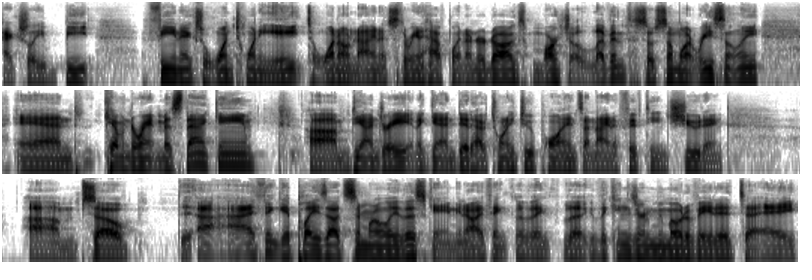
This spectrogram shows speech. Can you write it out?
actually beat Phoenix 128 to 109 as three and a half point underdogs March 11th, so somewhat recently and Kevin Durant missed that game. Um, DeAndre Ayton again did have 22 points on 9 of 15 shooting. Um, so I, I think it plays out similarly this game. You know, I think I think the the Kings are going to be motivated to a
